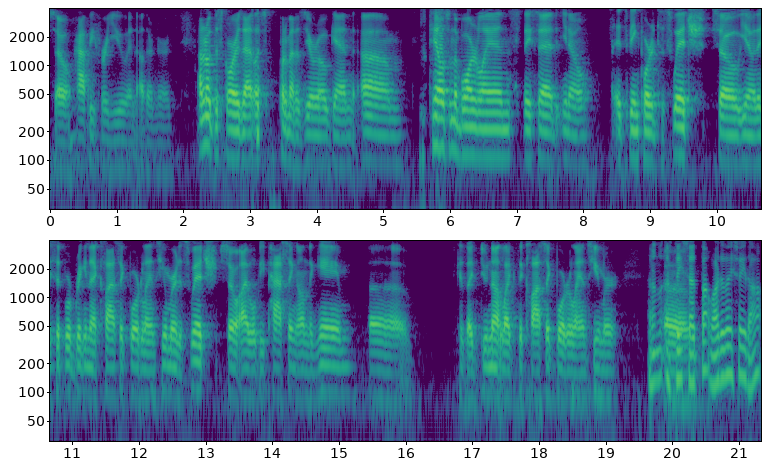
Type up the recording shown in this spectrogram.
So happy for you and other nerds. I don't know what the score is at. Let's put them at a zero again. Um, Tales from the Borderlands. They said, you know, it's being ported to Switch. So, you know, they said we're bringing that classic Borderlands humor to Switch. So I will be passing on the game because I do not like the classic Borderlands humor. I don't know if they Uh, said that. Why did they say that?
